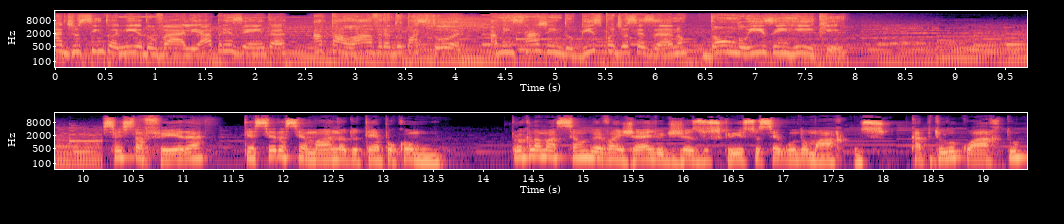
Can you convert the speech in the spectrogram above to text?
Rádio Sintonia do Vale apresenta a Palavra do Pastor, a mensagem do Bispo Diocesano Dom Luiz Henrique. Sexta-feira, terceira semana do Tempo Comum. Proclamação do Evangelho de Jesus Cristo segundo Marcos, capítulo 4,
